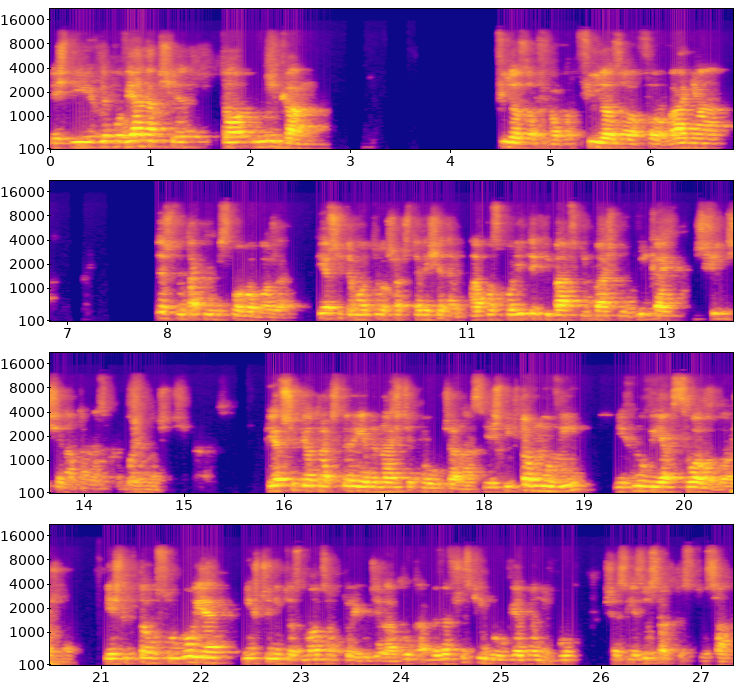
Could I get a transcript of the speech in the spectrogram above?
Jeśli wypowiadam się, to unikam filozofowania. Zresztą tak mówi Słowo Boże. Pierwszy Tymoteusza 4,7. A pospolitych i babskich baśni unikaj, ćwicz się natomiast pobożności. Pierwszy Piotra 4,11 poucza nas. Jeśli kto mówi, niech mówi jak Słowo Boże. Jeśli kto usługuje, niech czyni to z mocą, której udziela Bóg, aby we wszystkim był uwielbiony Bóg przez Jezusa Chrystusa.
